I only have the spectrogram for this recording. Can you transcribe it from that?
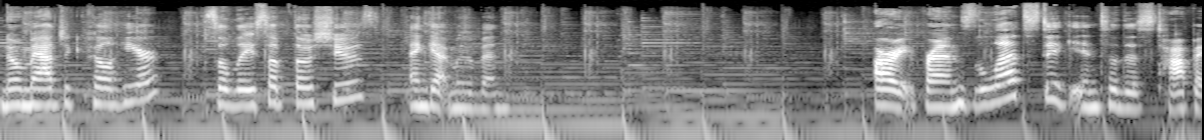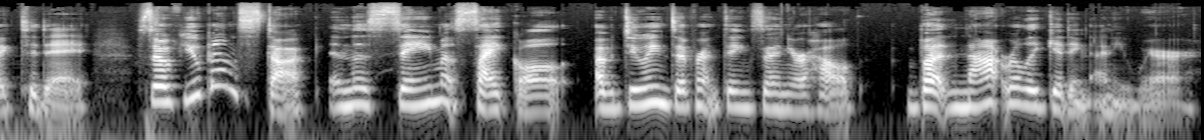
No magic pill here, so lace up those shoes and get moving. All right, friends, let's dig into this topic today. So, if you've been stuck in the same cycle of doing different things in your health, but not really getting anywhere,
